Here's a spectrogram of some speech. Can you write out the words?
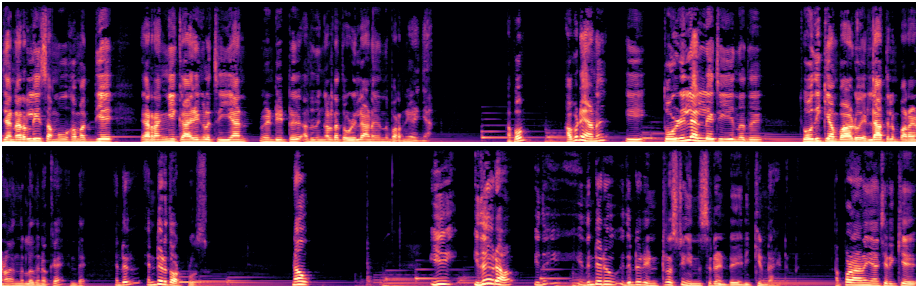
ജനറലി സമൂഹ മധ്യേ ഇറങ്ങി കാര്യങ്ങൾ ചെയ്യാൻ വേണ്ടിയിട്ട് അത് നിങ്ങളുടെ തൊഴിലാണ് എന്ന് പറഞ്ഞു കഴിഞ്ഞാൽ. അപ്പം അവിടെയാണ് ഈ തൊഴിലല്ലേ ചെയ്യുന്നത്? ചോദിക്കാൻ പാടും എല്ലാത്തിലും പറയണോ എന്നുള്ളതിനൊക്കെ എന്റെ എന്റെ എന്റെ ഒരു തോട്ട് പ്ലൂസ് നൗ ഈ ഇതേ ഒരു ഇത് ഇതിന്റെ ഒരു ഇതിന്റെ ഒരു ഇൻട്രസ്റ്റിംഗ് ഇൻസിഡന്റ് എനിക്കുണ്ടായിട്ടുണ്ട്. അപ്പോഴാണ് ഞാൻ ശരിക്ക്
